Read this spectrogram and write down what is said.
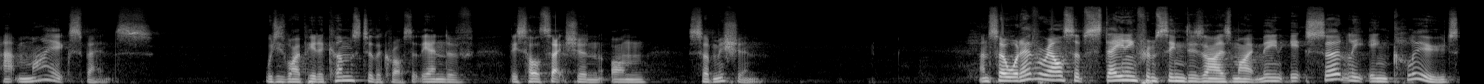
at my expense, which is why Peter comes to the cross at the end of this whole section on submission. And so, whatever else abstaining from sin desires might mean, it certainly includes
